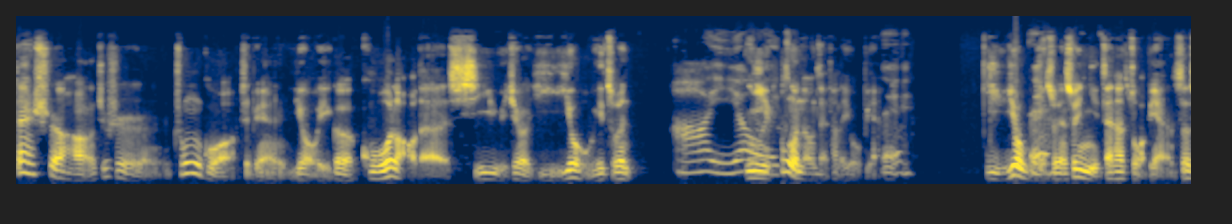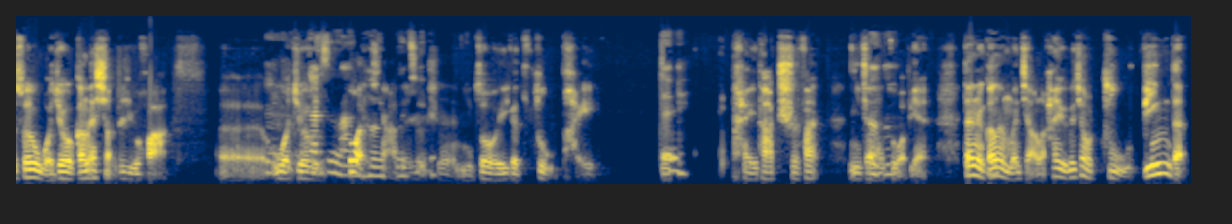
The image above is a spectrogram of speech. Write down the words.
但是哈，就是中国这边有一个古老的习语，叫以右为尊。啊，以右你不能在他的右边，对，以右为尊，所以你在他左边，所以所以我就刚才想这句话，呃，我就断下的就是你作为一个主陪，对，陪他吃饭，你在他左边。但是刚才我们讲了，还有一个叫主宾的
